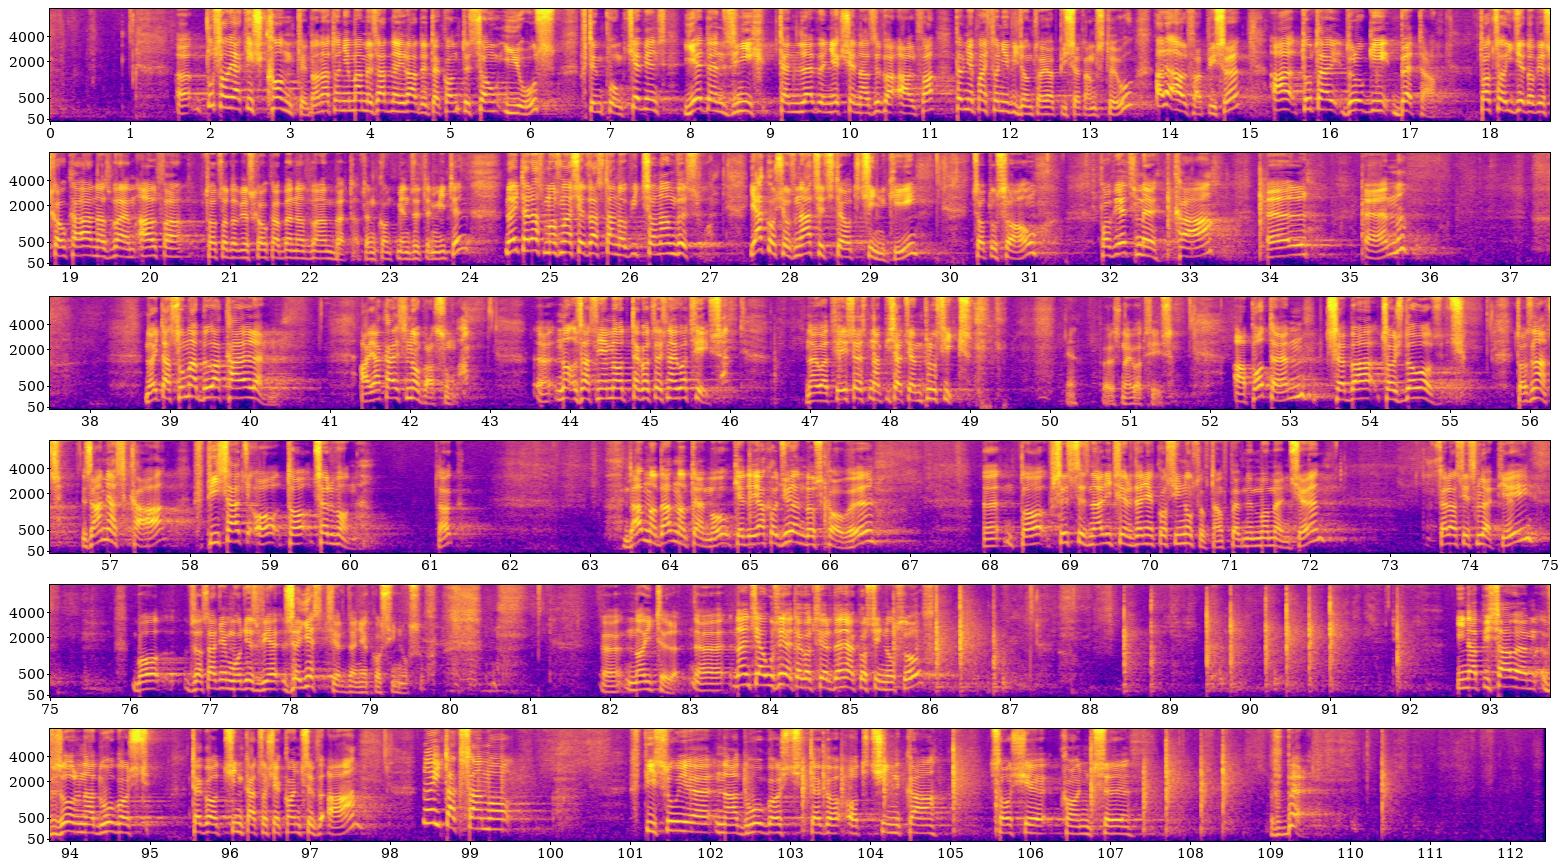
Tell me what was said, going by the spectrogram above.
E, Tu są jakieś kąty, no na to nie mamy żadnej rady, te kąty są już w tym punkcie, więc jeden z nich, ten lewy, niech się nazywa alfa. Pewnie Państwo nie widzą, co ja piszę tam z tyłu, ale alfa piszę, a tutaj drugi beta. To, co idzie do wierzchołka A nazwałem alfa, to, co do wierzchołka B nazwałem beta, ten kąt między tym i tym. No i teraz można się zastanowić, co nam wyszło. Jakoś oznaczyć te odcinki, co tu są. Powiedzmy K, L, M. No i ta suma była KLM. A jaka jest nowa suma? E, No, zaczniemy od tego, co jest najłatwiejsze. Najłatwiejsze jest napisać m plus x. Nie? To jest najłatwiejsze. A potem trzeba coś dołożyć. To znaczy, zamiast k wpisać o to czerwone. Tak? Dawno, dawno temu, kiedy ja chodziłem do szkoły, e, to wszyscy znali twierdzenie kosinusów tam w pewnym momencie. Teraz jest lepiej, bo w zasadzie młodzież wie, że jest twierdzenie kosinusów. E, No i tyle. E, No więc ja użyję tego twierdzenia kosinusów. I napisałem wzór na długość tego odcinka, co się kończy w A. No i tak samo wpisuję na długość tego odcinka, co się kończy w B.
